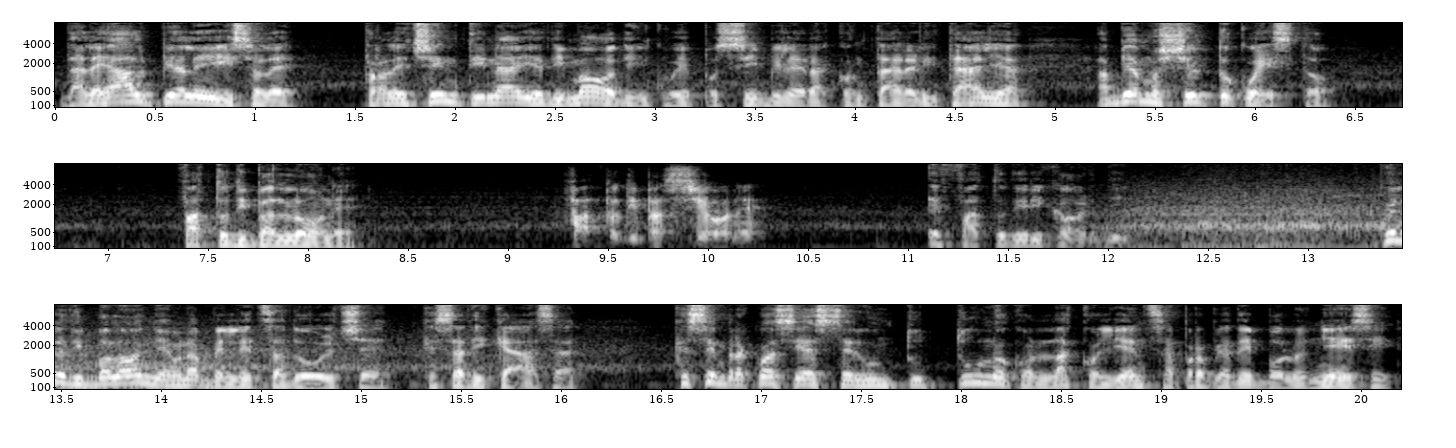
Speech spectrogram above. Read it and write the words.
dalle Alpi alle isole, tra le centinaia di modi in cui è possibile raccontare l'Italia, abbiamo scelto questo. Fatto di pallone, fatto di passione e fatto di ricordi. Quella di Bologna è una bellezza dolce, che sa di casa, che sembra quasi essere un tutt'uno con l'accoglienza propria dei bolognesi,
